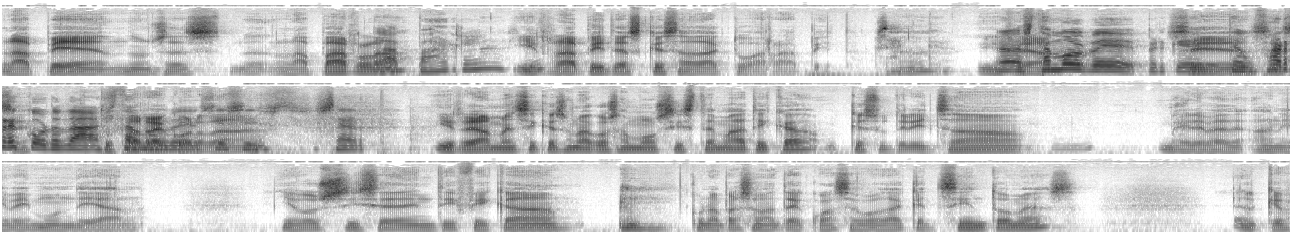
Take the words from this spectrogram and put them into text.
La P, doncs, és la parla. La parla, sí. I ràpid és que s'ha d'actuar ràpid. Exacte. Eh? No, està molt bé, perquè sí, te ho fa sí, recordar. Sí. Està fa molt recordar, bé, sí, sí, cert. I realment sí que és una cosa molt sistemàtica que s'utilitza gairebé a nivell mundial. Llavors, si s'identifica que una persona té qualsevol d'aquests símptomes, el que,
